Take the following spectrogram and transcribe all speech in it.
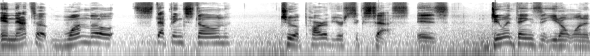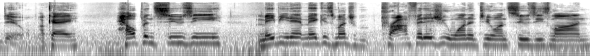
and that's a one little stepping stone to a part of your success is doing things that you don't want to do, okay? Helping Susie, maybe you didn't make as much profit as you wanted to on Susie's lawn.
